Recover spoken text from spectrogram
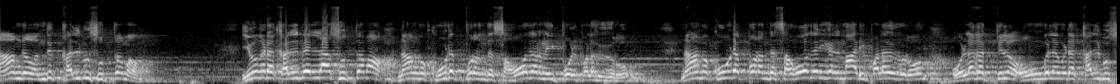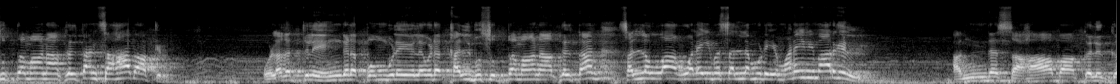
நாங்க வந்து கல்வி சுத்தமம். இவங்களோட கல்வெல்லாம் சுத்தமா நாங்க கூட பிறந்த சகோதரனை போல் பழகுகிறோம். நாங்க கூட பிறந்த சகோதரிகள் மாதிரி பழகுகிறோம். உலகத்தில் உங்களை விட கல்வி சுத்தமான ஆக்கள் தான் சஹாபாக்கள். உலகத்தில் எங்கட பொம்புளைகளை விட கல்வி சுத்தமான ஆக்கள் தான் சல்லல்லா உலைவ செல்லமுடைய மனைவிமார்கள். அந்த சஹாபாக்களுக்கு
